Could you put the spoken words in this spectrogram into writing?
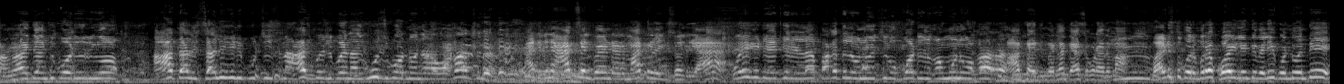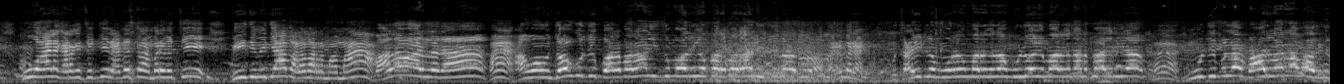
வெங்காயத்தை அஞ்சு போடுறீங்க ஆத்தாளி சளி கிளி பிடிச்சிச்சுன்னா ஹாஸ்பிட்டல் போய் நான் ஊசி போட்டு வந்தா உட்காரத்துல அதுக்குன்னு ஆக்சன் பாயிண்ட் மாத்திரை வைக்க சொல்றியா? போய்கிட்டு வைக்கிறீல்ல பக்கத்துல ஒண்ணு வச்சு போட்டு கம்முன்னு உட்கார ஆத்தா இது மாதிரிலாம் பேசக்கூடாதுமா. வருஷத்துக்கு ஒரு முறை கோயில்ல இருந்து வெளியே கொண்டு வந்து பூவால கரக செஞ்சு ரதத்தை அமர வச்சு வீதி வீதியா வளம் வர்றமாமா பலம் வரலடா. அவன் ஜவுக்குட்டி பரபரா நித்து மாறுங்க பரபரா வரம்பரான் சைடுல முருங்க மரங்க தான் முள்ளுவலி மரங்க தானே பாக்குறீங்க? ஆ. முடி ஃபுல்லா வாரு வாரா வாருங்க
